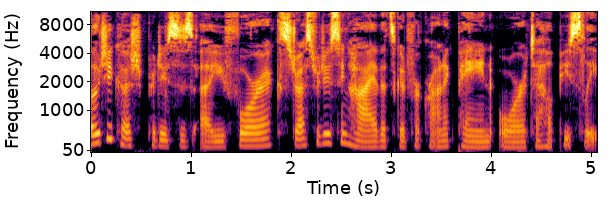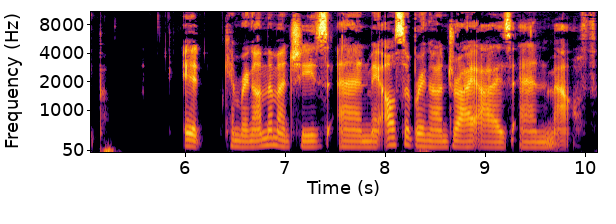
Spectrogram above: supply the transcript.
OG Kush produces a euphoric, stress reducing high that's good for chronic pain or to help you sleep. It can bring on the munchies and may also bring on dry eyes and mouth.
